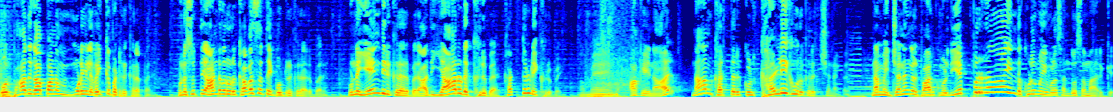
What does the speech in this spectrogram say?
ஒரு பாதுகாப்பான முறையில வைக்கப்பட்டிருக்கிற பாரு. உன்னை சுத்தி ஆண்டவர் ஒரு கவசத்தை போட்டிருக்கிறாரு பாரு. உன்னை ஏந்தி இருக்கிறாரு பாரு. அது யாரோட கிருபை? கர்த்தருடைய கிருபை. ஆகையினால் நாம் கர்த்தருக்குள் களி கூறுகிற ஜனங்கள் நம்மை ஜனங்கள் பார்க்கும்பொழுது எப்படா இந்த குடும்பம் இவ்வளவு சந்தோஷமா இருக்கு?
